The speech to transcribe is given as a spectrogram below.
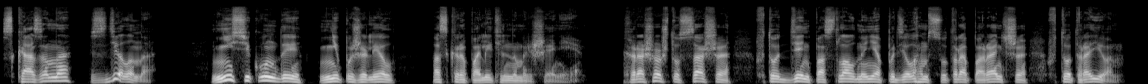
Сказано, сделано. Ни секунды не пожалел о скоропалительном решении. Хорошо, что Саша в тот день послал меня по делам с утра пораньше в тот район.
